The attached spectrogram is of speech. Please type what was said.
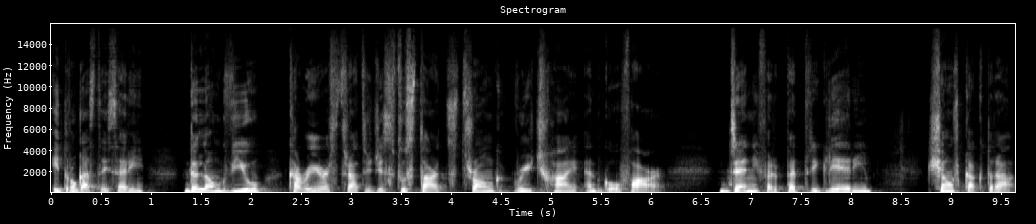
I druga z tej serii, The Long View Career Strategies to Start Strong, Reach High and Go Far. Jennifer Petriglieri. Książka, która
